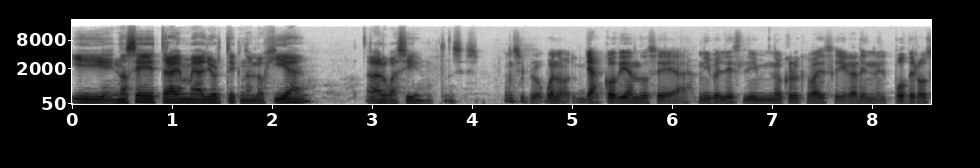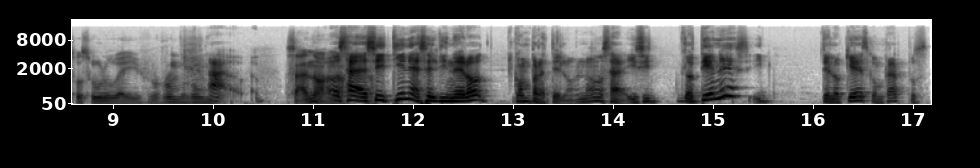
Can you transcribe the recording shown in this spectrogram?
y, no sé, trae mayor tecnología algo así, entonces... Sí, pero bueno, ya codeándose a nivel slim, no creo que vayas a llegar en el poderoso Zuru ahí. Rum, rum. Ah, o sea, no. O no, sea, no. si tienes el dinero, cómpratelo, ¿no? O sea, y si lo tienes y te lo quieres comprar, pues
